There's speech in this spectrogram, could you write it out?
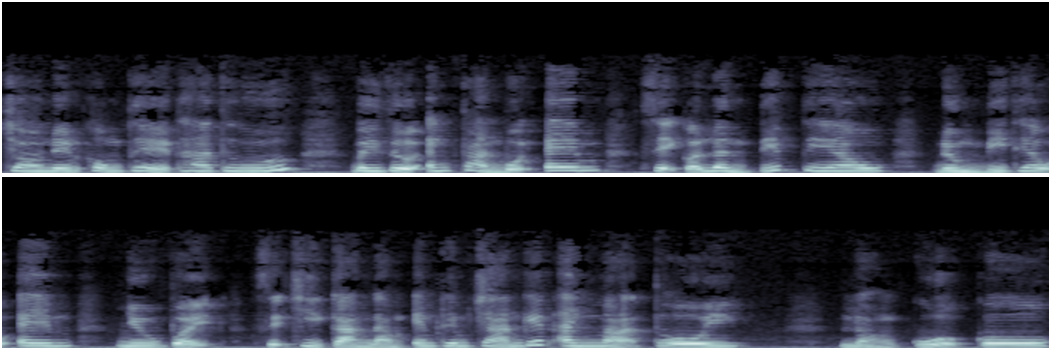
cho nên không thể tha thứ. Bây giờ anh phản bội em, sẽ có lần tiếp theo. Đừng đi theo em, như vậy sẽ chỉ càng làm em thêm chán ghét anh mà thôi. Lòng của cô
